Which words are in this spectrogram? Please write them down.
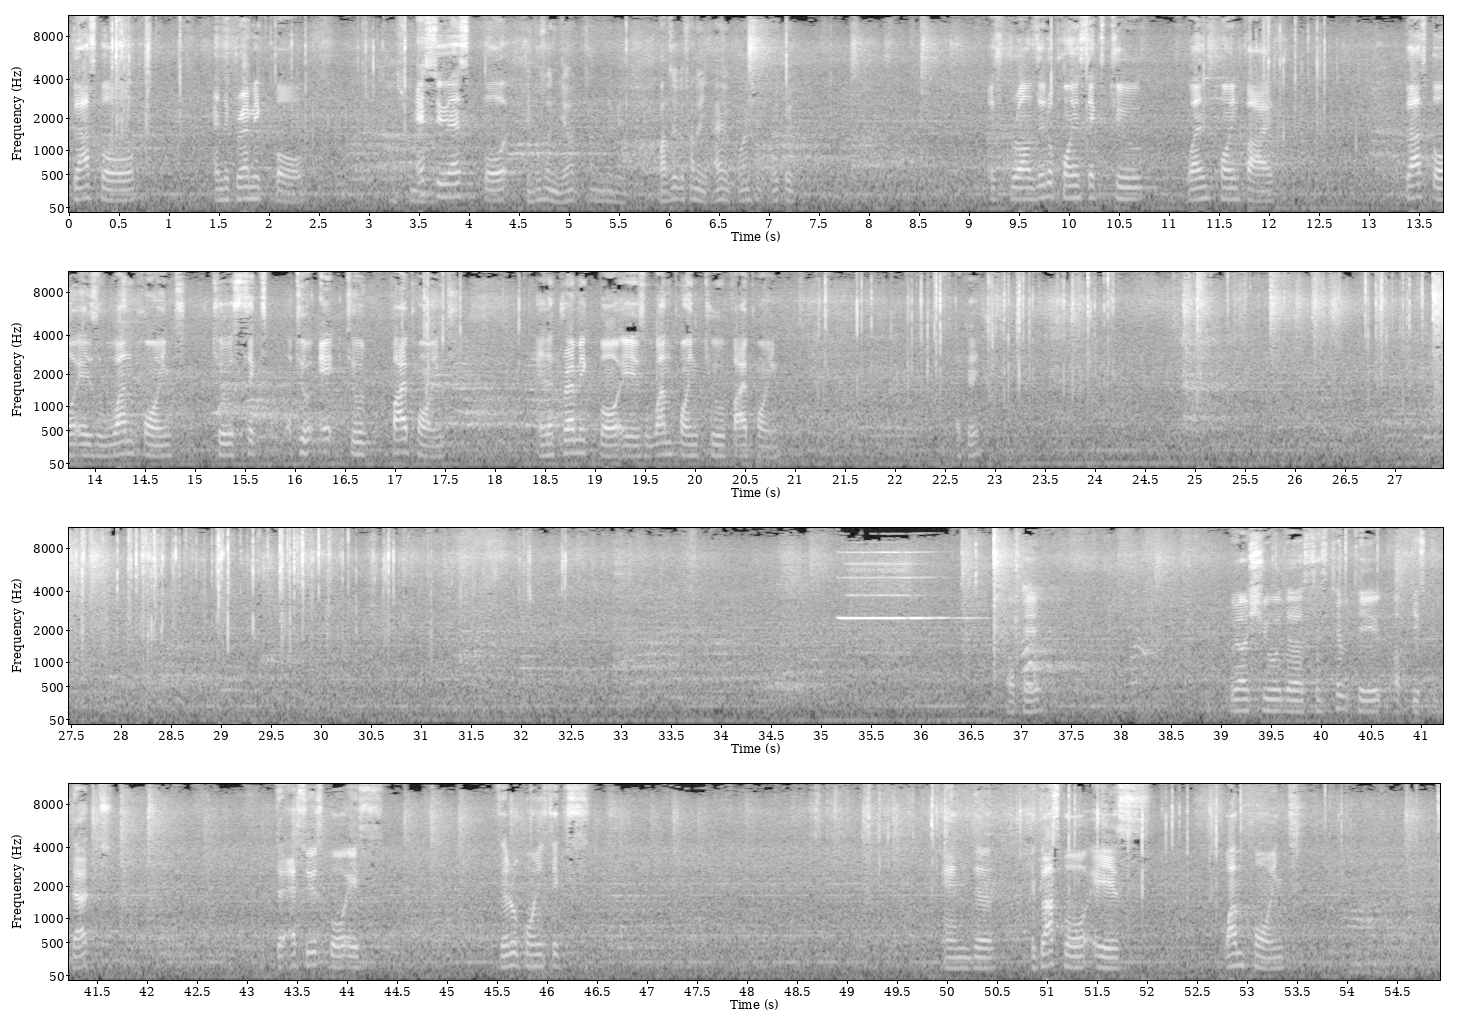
glass ball and the ceramic ball. SUS ball. It's from 0.6 to 1.5. Glass ball is 1 point to 6 to 8 to 5 point, and the ceramic ball is 1.25 point. Okay. Okay. We will show the sensitivity of this product. The SUS ball is 0.6 and uh, the glass ball is 1 point.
